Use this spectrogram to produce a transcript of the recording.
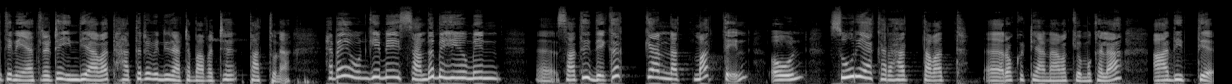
ඉතින් ඒ අතරට ඉන්දියාවත් හතරවෙනි රට බවට පත් වුණා. හැබැයි ඔවුන්ගේ මේ සඳ මෙහෙයුමෙන් සති දෙකක් යන්නත් මත්තෙන් ඔවුන් සූර්යා කරහත් තවත් රොකට් යානාවක් යොමු කළා ආදිත්‍ය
